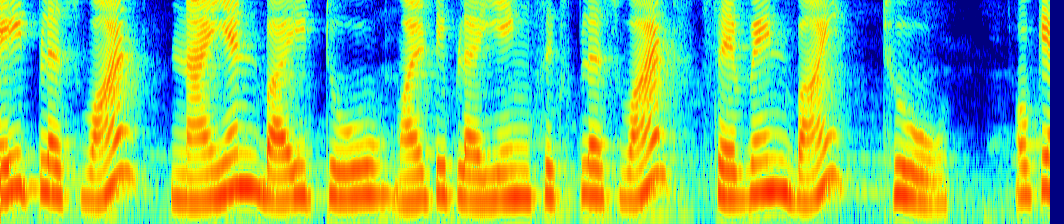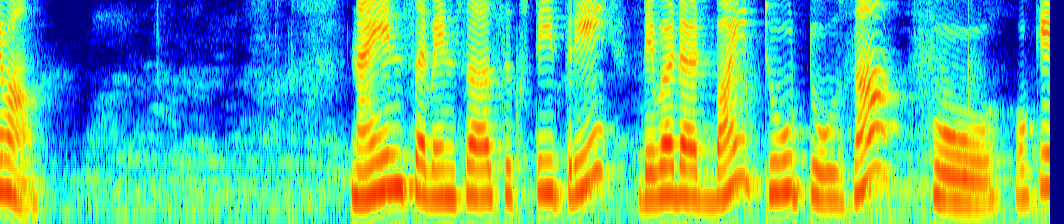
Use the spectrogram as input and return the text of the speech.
எயிட் ப்ளஸ் ஒன் nine by two multiplying six plus one seven by two ஓகேவா Nine sevens sixty three divided by two டூஸா ஃபோர். ஓகே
